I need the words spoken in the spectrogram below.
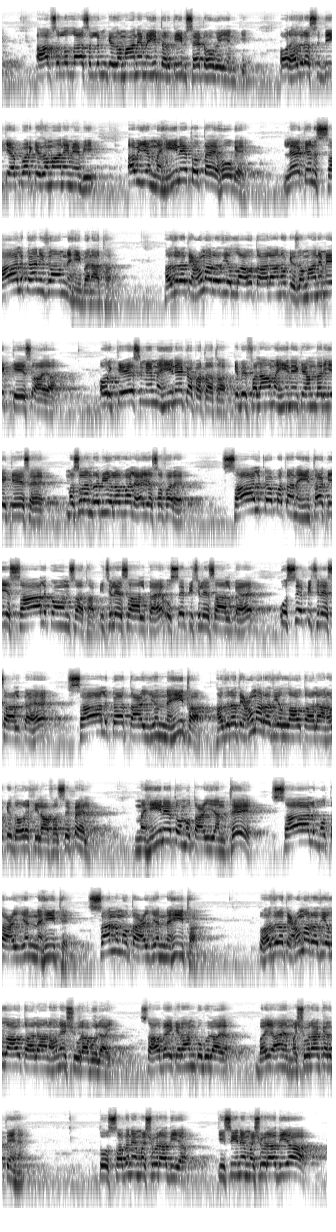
आप सल्लल्लाहु अलैहि वसल्लम के ज़माने में ही तरतीब सेट हो गई इनकी। और हज़रत सिद्दीक अकबर के ज़माने में भी। अब ये महीने तो तय हो गए, लेकिन साल का निज़ाम नहीं बना था। हज़रत उमर रज़ी अल्लाह तु के ज़माने में एक केस आया, और केस में महीने का पता था कि भाई फ़लाँ महीने के अंदर ये केस है। मसलन रबी अव्वल है या सफ़र है। साल का पता नहीं था कि ये साल कौन सा था। पिछले साल का है, उससे पिछले साल का है। उससे पिछले साल का है। साल का तयन नहीं था। हज़रत उमर रज़ी अल्लाह तु के दौर खिलाफत से पहले। महीने तो मुतन थे, साल मुतन नहीं थे, सन मुतन नहीं था। तो हज़रत उमर रज़ी अल्लाह तु ने शूरा बुलाई। साहब कराम को बुलाया, भाई आए, मशवरा करते हैं। तो सबने मशवरा दिया। किसी ने मशवरा दिया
